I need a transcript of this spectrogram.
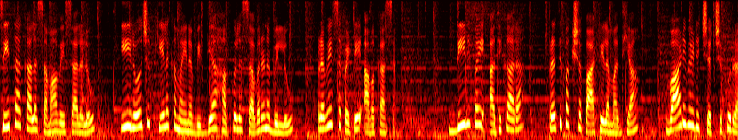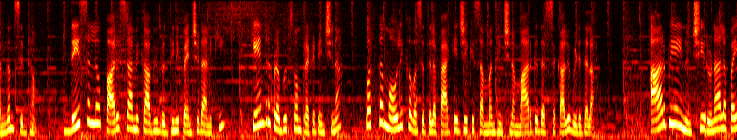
శీతాకాల సమావేశాలలో ఈ రోజు కీలకమైన విద్యా హక్కుల సవరణ బిల్లు ప్రవేశపెట్టే అవకాశం. దీనిపై అధికార ప్రతిపక్ష పార్టీల మధ్య వాడివేడి చర్చకు రంగం సిద్ధం. దేశంలో పారిశ్రామికాభివృద్ధిని పెంచడానికి కేంద్ర ప్రభుత్వం ప్రకటించిన కొత్త మౌలిక వసతుల ప్యాకేజీకి సంబంధించిన మార్గదర్శకాలు విడుదల. ఆర్బీఐ నుంచి రుణాలపై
